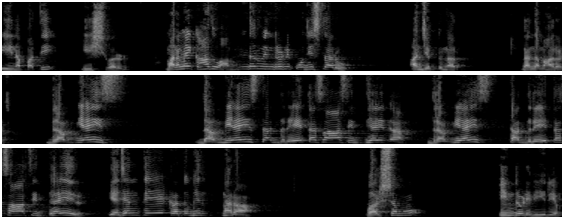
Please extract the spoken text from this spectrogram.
ఈయన పతి ఈశ్వరుడు. మనమే కాదు అందరూ ఇంద్రుని పూజిస్తారు అని చెప్తున్నారు నందమహారాజు. ద్రవ్యైస్. ద్రవ్యైస్ తద్రేతసా సిద్ధైర్ ద్రవ్యైస్ తద్రేతసా సిద్ధైర్ యజంతే క్రతుభిర్నరా వర్షము ఇంద్రుడి వీర్యం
